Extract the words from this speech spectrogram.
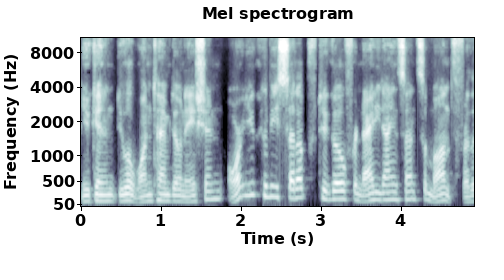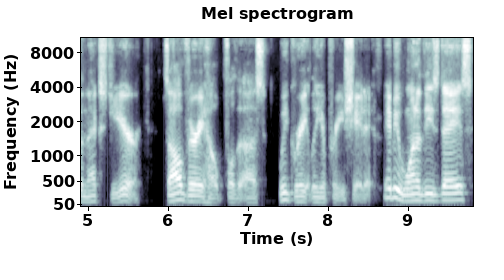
You can do a one time donation or you can be set up to go for 99 cents a month for the next year. It's all very helpful to us. We greatly appreciate it. Maybe one of these days,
